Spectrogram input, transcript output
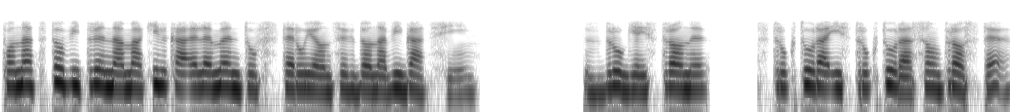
Ponadto witryna ma kilka elementów sterujących do nawigacji. Z drugiej strony, struktura i struktura są proste.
